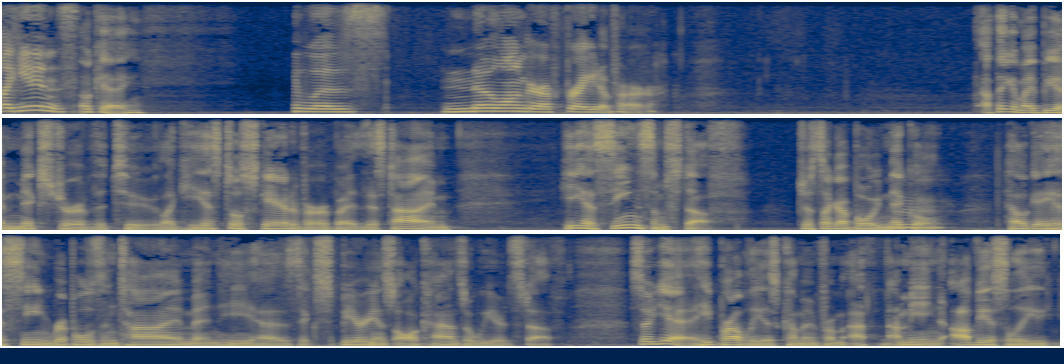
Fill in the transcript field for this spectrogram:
like he didn't. Okay. He was no longer afraid of her. I think it might be a mixture of the two. Like he is still scared of her, but this time he has seen some stuff, just like our boy Mikkel. Helge has seen ripples in time, and he has experienced all kinds of weird stuff. So yeah, he probably is coming from. I, I mean, obviously,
